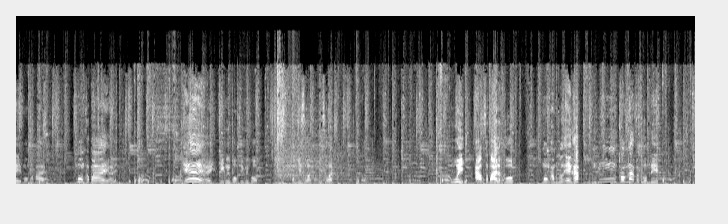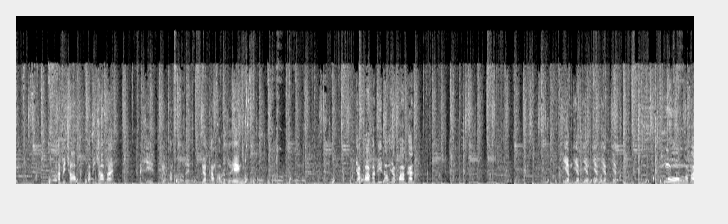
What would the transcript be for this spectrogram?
นี่มงเข้าไปมงเข้าไปเอ้ยเย้เฮ้ยฝีมือผมฝีมือผมผมมีส่วนผมมีส่วนอุ้ยอ้าวสบายแล้วกูมองทำตัวเองครับกองหน้าประตูผมดีรับผิดชอบรับผิดชอบหน่อยเมื่อกี้เกือบทำเข้าตัวเองเกือบทำเข้าตัวเอง อย่าขวางกันพี่น้องอย่าขวางกัน เยี่ยมเยี่ยมเยี่ยมเยี่ยมเยี่ยมเยี่ยมมงเข้าไป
